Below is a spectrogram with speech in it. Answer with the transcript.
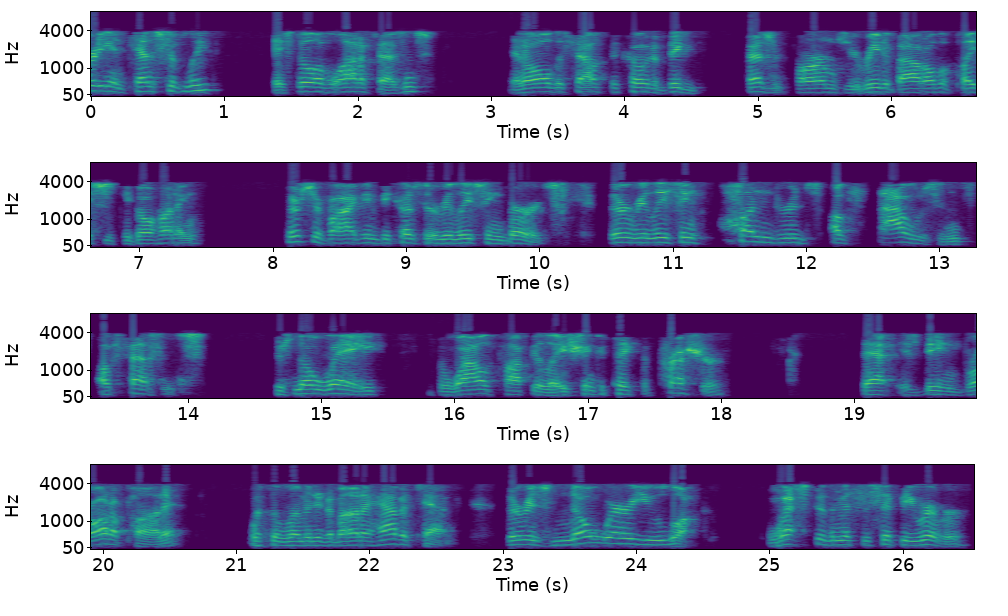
pretty intensively, they still have a lot of pheasants. And all the South Dakota big pheasant farms you read about, all the places to go hunting, they're surviving because they're releasing birds. They're releasing hundreds of thousands of pheasants. There's no way the wild population could take the pressure that is being brought upon it with the limited amount of habitat. There is nowhere you look west of the Mississippi River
